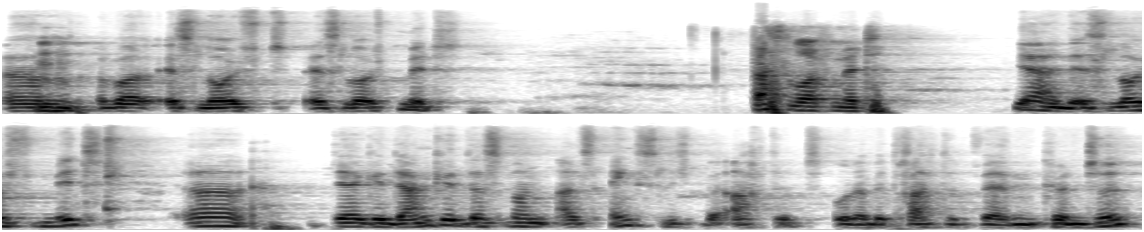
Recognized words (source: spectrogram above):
Ähm, mhm. Aber es läuft, es läuft mit. Was läuft mit? Ja, es läuft mit äh, der Gedanke, dass man als ängstlich beachtet oder betrachtet werden könnte,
